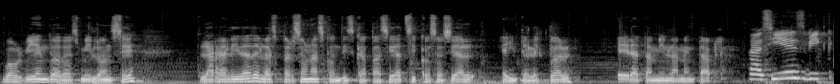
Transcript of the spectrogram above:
volviendo a 2011, la realidad de las personas con discapacidad psicosocial e intelectual era también lamentable. Así es, Vic.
